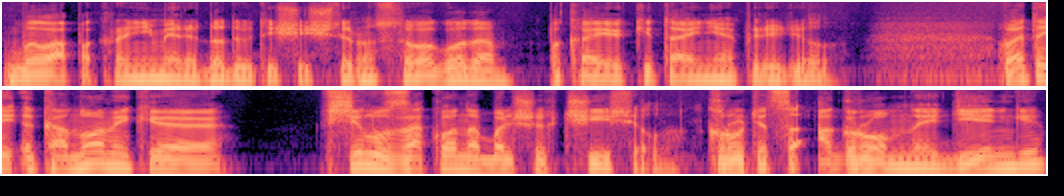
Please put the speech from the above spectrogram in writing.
была, по крайней мере, до 2014 года, пока ее Китай не опередил. В этой экономике в силу закона больших чисел крутятся огромные деньги,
